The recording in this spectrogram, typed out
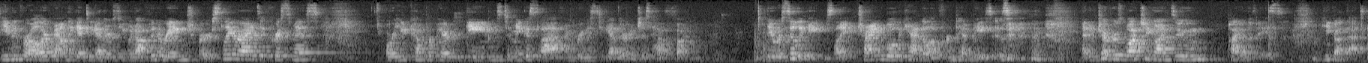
Even for all our family get togethers, he would often arrange for sleigh rides at Christmas, or he'd come prepared with games to make us laugh and bring us together and just have fun. They were silly games, like trying to blow the candle out from 10 paces. and if Trevor's watching on Zoom, pie in the face. He got that.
